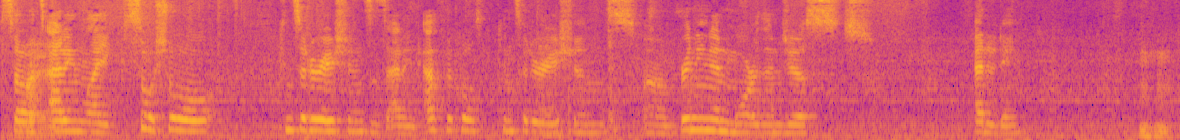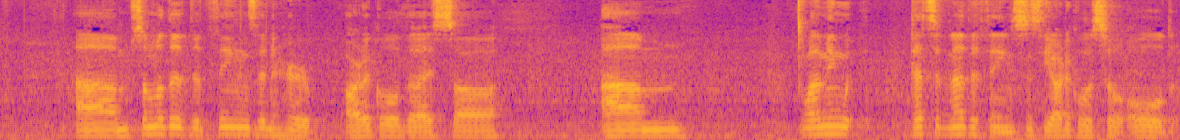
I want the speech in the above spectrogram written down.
So it's adding like social considerations, it's adding ethical considerations, um, bringing in more than just editing. hmm Um, some of the, the things in her article that I saw, um, well, I mean, w- that's another thing. Since the article is so old,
